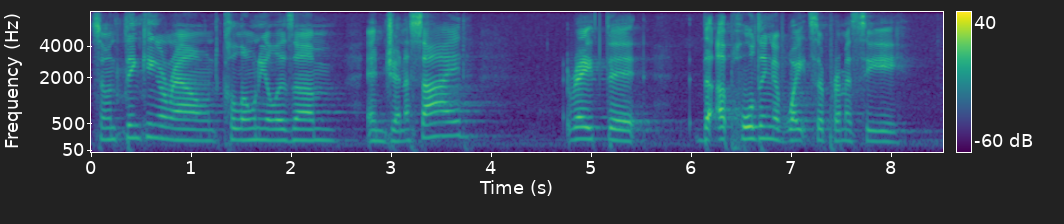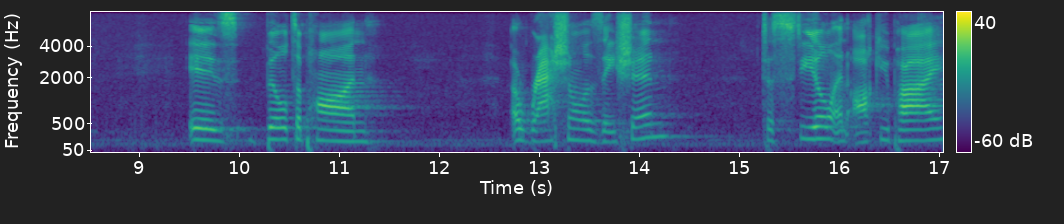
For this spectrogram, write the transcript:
So in thinking around colonialism and genocide, right, that the upholding of white supremacy is built upon a rationalization to steal and occupy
